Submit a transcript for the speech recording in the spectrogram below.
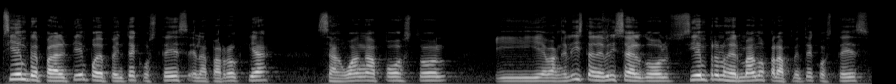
siempre para el tiempo de Pentecostés en la parroquia San Juan Apóstol y Evangelista de Brisa del Gol, siempre los hermanos para Pentecostés,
